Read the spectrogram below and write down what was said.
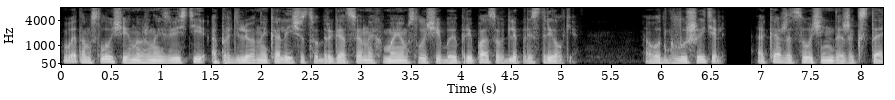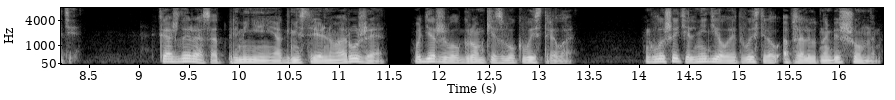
В этом случае нужно извести определенное количество драгоценных в моем случае боеприпасов для пристрелки. А вот глушитель окажется очень даже кстати. Каждый раз от применения огнестрельного оружия удерживал громкий звук выстрела. Глушитель не делает выстрел абсолютно бесшумным,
